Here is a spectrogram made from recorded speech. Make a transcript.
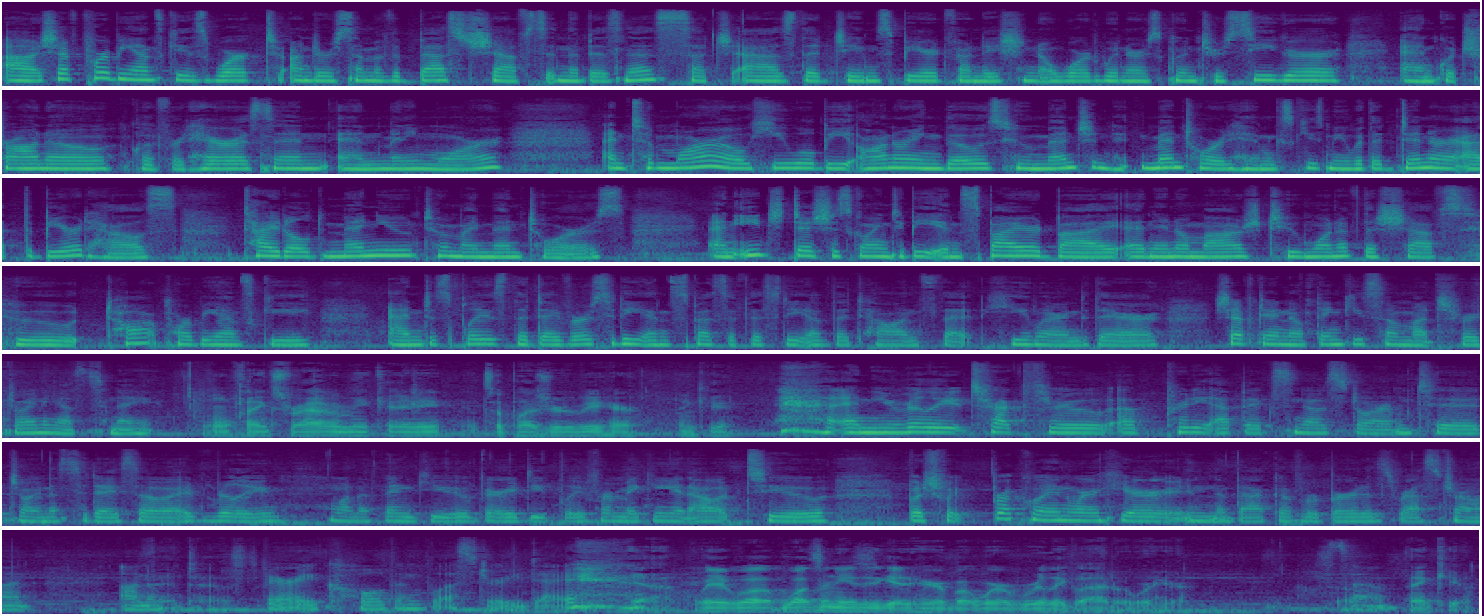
Uh, Chef Porubiansky has worked under some of the best chefs in the business, such as the James Beard Foundation award winners Gunter Seeger, Anne Quatrano, Clifford Harrison, and many more. And tomorrow he will be honoring those who mentioned, mentored him, excuse me, with a dinner at the Beard House titled Menu to My Mentors. And each dish is going to be inspired by and in homage to one of the chefs who taught Porubiansky and displays the diversity and specificity of the talents that he learned there. Chef Daniel, thank you so much for joining us tonight. Well, thanks for having me, Caity. It's a pleasure to be here. Thank you. and you really trekked through a pretty epic snowstorm to join us today, so I really want to thank you very deeply for making it out to Bushwick, Brooklyn. We're here in the back of Roberta's restaurant on a Fantastic. very cold and blustery day. Yeah, it wa- wasn't easy to get here, but we're really glad we were here. So, Awesome. thank you.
